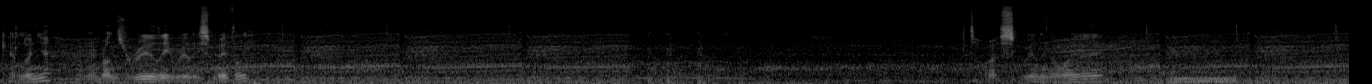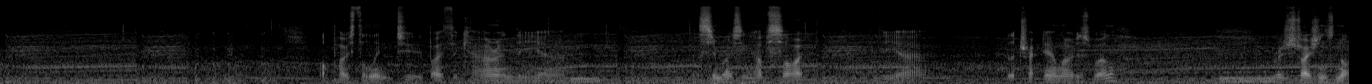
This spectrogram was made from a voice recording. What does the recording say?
Catalonia, and it runs really, really smoothly. Tyre squealing away there. I'll post a link to both the car and the, uh, the Sim Racing Hub site the, uh, the track download as well registration is not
